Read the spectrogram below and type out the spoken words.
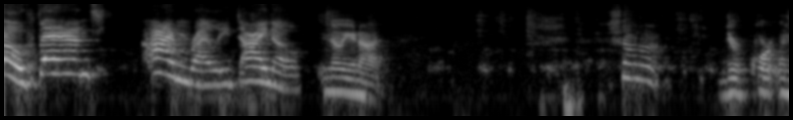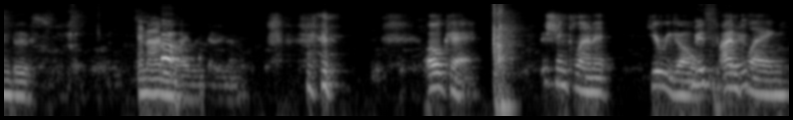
Heyo, fans! I'm Reilly Dino. No, you're not. Shut up. You're Kortland Booth. And I'm Oh. Reilly Dino. okay. Fishing Planet. Here we go. I'm playing.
